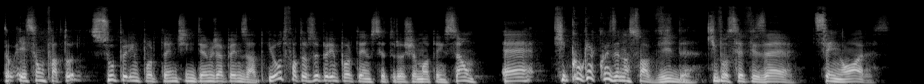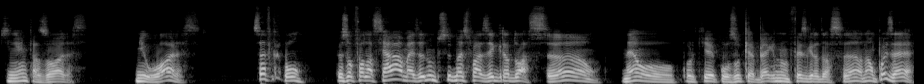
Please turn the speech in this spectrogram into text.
Então, esse é um fator super importante em termos de aprendizado. E outro fator super importante que você trouxe, chamou atenção, é que qualquer coisa na sua vida que você fizer 100 horas, 500 horas, mil horas, você vai ficar bom. Pessoal fala assim, ah, mas eu não preciso mais fazer graduação, né? O, porque o Zuckerberg não fez graduação. Não, pois é.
